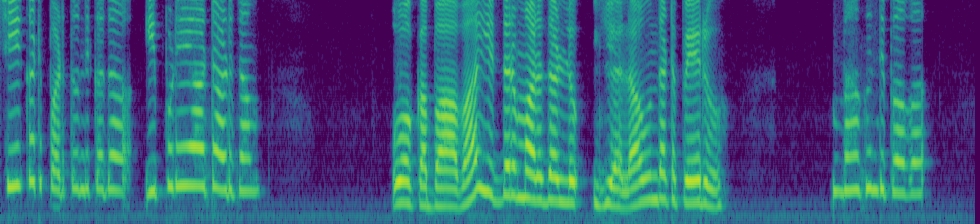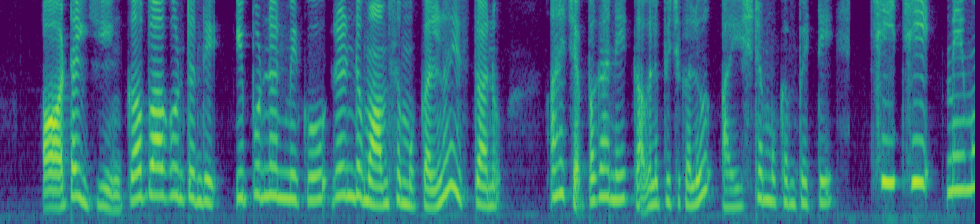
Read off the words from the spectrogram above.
చీకటి పడుతుంది కదా ఇప్పుడే ఆట ఆడుదాం. ఒక బావ ఇద్దరు మరదళ్ళు ఎలా ఉందట పేరు? బాగుంది బావా. ఆట ఇంకా బాగుంటుంది. ఇప్పుడు నేను మీకు రెండు మాంసం ముక్కలను ఇస్తాను. అని చెప్పగానే కవల పిచ్చుకలు అయిష్టం ముఖం పెట్టి చీచీ మేము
